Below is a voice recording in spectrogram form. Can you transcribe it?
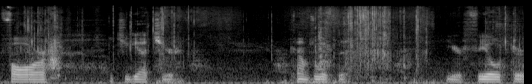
for but you got your comes with the your filter.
